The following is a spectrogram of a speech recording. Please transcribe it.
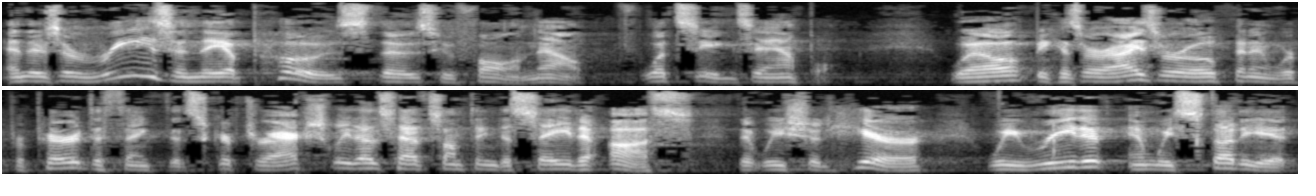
And there's a reason they oppose those who follow Him. Now, what's the example? Well, because our eyes are open and we're prepared to think that Scripture actually does have something to say to us that we should hear, we read it and we study it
